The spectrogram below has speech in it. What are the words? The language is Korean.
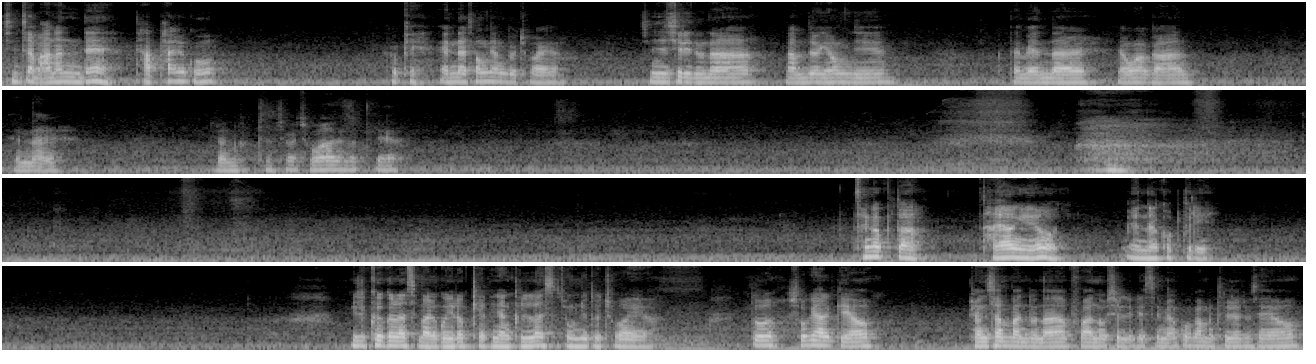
진짜 많았는데 다 팔고 이렇게 옛날 성냥도 좋아요. 진실이 누나, 남정희 형님, 그다음에 옛날 영화관, 옛날 이런 것들 제가 좋아하는 것들이에요. 생각보다 다양해요. 옛날 컵들이. 밀크 글라스 말고 이렇게 그냥 글라스 종류도 좋아해요. 또 소개할게요. 변산반도나 부안 오실 일 있으면 꼭 한번 들려주세요.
